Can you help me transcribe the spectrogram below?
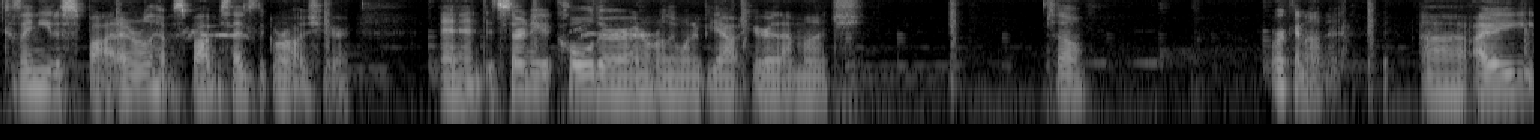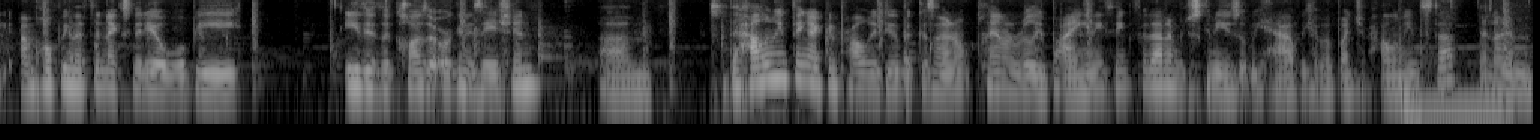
because I need a spot. I don't really have a spot besides the garage here and it's starting to get colder. I don't really want to be out here that much. So, working on it. Uh, I, I'm hoping that the next video will be either the closet organization. Um, the Halloween thing I can probably do because I don't plan on really buying anything for that. I'm just going to use what we have. We have a bunch of Halloween stuff and I'm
